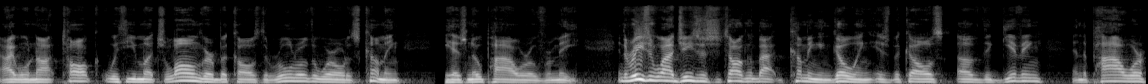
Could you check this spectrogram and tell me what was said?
I will not talk with you much longer because the ruler of the world is coming. He has no power over me. And the reason why Jesus is talking about coming and going is because of the giving and the power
